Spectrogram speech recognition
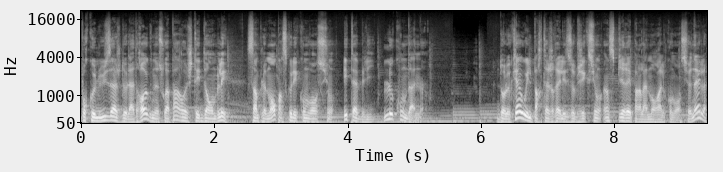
pour que l'usage de la drogue ne soit pas rejeté d'emblée, simplement parce que les conventions établies le condamnent. Dans le cas où il partagerait les objections inspirées par la morale conventionnelle,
